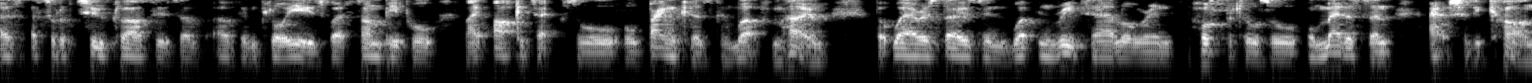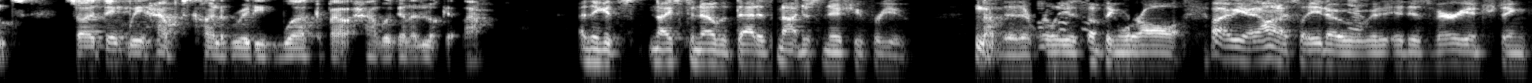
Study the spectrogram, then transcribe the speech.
a, a sort of two classes of, of, employees where some people, like architects or, or, bankers, can work from home, but whereas those in work in retail or in hospitals or, or medicine actually can't. So I think we have to kind of really work about how we're going to look at that. I think it's nice to know that that is not just an issue for you. No. That it really is something we're all. I mean, honestly, you know, yeah. it, it is very interesting,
